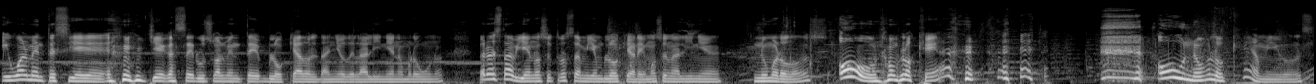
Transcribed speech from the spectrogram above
Igualmente si llega a ser usualmente bloqueado el daño de la línea número 1. Pero está bien, nosotros también bloquearemos en la línea número 2. ¡Oh! ¿No bloquea? Oh, no bloquea, amigos.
